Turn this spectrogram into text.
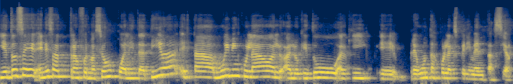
Y entonces en esa transformación cualitativa está muy vinculado a lo, que tú aquí eh, preguntas por la experimentación.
